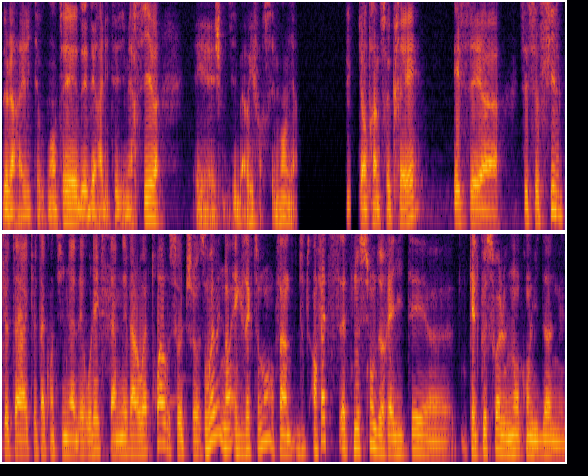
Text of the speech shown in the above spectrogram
la réalité augmentée, de, des réalités immersives. Et je me disais, bah oui, forcément, il y a qui est en train de se créer. Et c'est euh, c'est ce fil que tu as que tu as continué à dérouler qui t'a amené vers le web 3 ou c'est autre chose? Ouais non, exactement. Enfin en fait cette notion de réalité euh, quel que soit le nom qu'on lui donne mais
